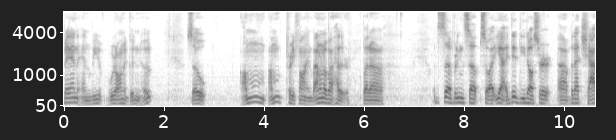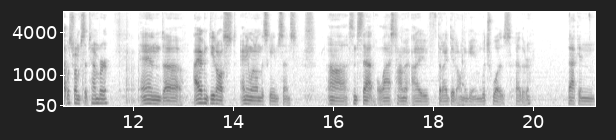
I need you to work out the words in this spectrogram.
banned, and we we're on a good note. So I'm I'm pretty fine, but I don't know about Heather. But uh, let's uh, bring this up. So I, yeah, I did DDoS uh, but that chat was from September, and uh, I haven't DDoSed anyone on this game since. Uh, since that last time I've that I did on the game, which was Heather, back in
